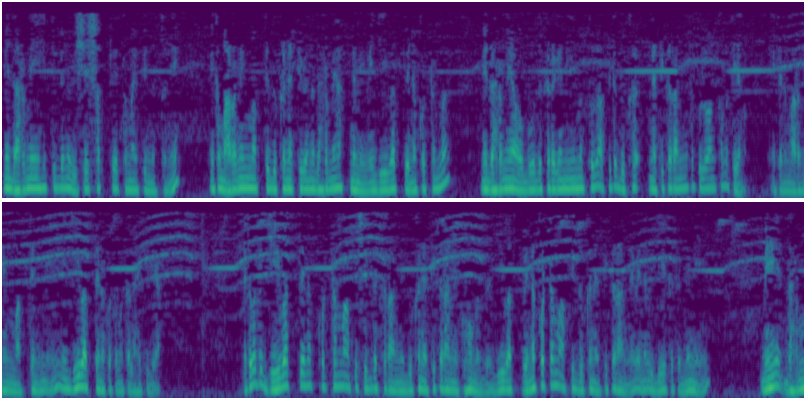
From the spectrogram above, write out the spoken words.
මේ ධර්මයේ තිබෙන විශේෂත්වය තමයි පින්නතුනේ මේක මරණින් මත්තේ දුක නැති වෙන ධර්මයක් නෙමෙයි. මේ ජීවත් වෙනකොටම මේ ධර්මය අවබෝධ කර ගැනීම තුළ අපිට දුක නැති කරන්නට පුළුවන්කම තියෙනවා. ඒ කියන්නේ මරණින් මත්තේ නෙමෙයි. මේ ජීවත් වෙනකොටම කළ හැකි දෙයක්. එතකොට ජීවත් වෙනකොටම අපි සිද්ධ කරන්නේ දුක නැති කරන්නේ කොහොමද? ජීවත් වෙනකොටම අපි දුක නැති කරන්නේ වෙන විදිහකට නෙමෙයි. මේ ධර්ම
